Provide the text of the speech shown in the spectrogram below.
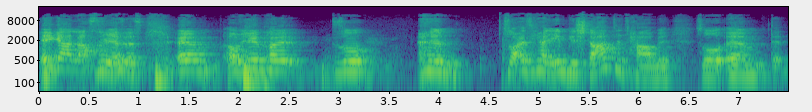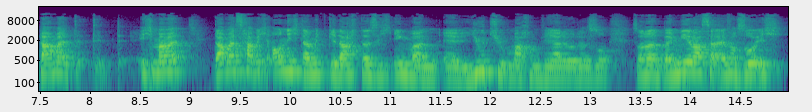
egal, lassen wir es. Ähm, auf jeden Fall so... So als ich halt eben gestartet habe, so ähm, damals, ich meine, damals habe ich auch nicht damit gedacht, dass ich irgendwann äh, YouTube machen werde oder so, sondern bei mir war es halt einfach so, ich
